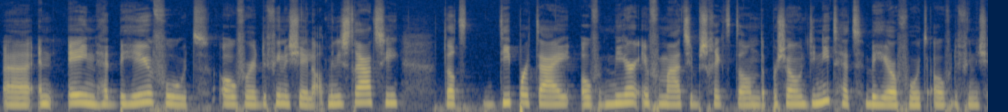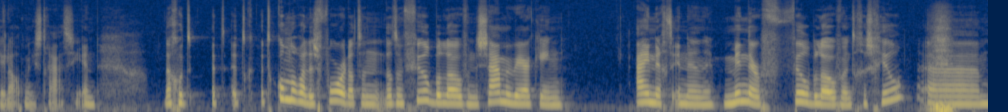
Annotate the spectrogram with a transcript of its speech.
eh, en één het beheer voert over de financiële administratie, dat die partij over meer informatie beschikt dan de persoon die niet het beheer voert over de financiële administratie. En nou goed, het, het, het komt nog wel eens voor dat een, dat een veelbelovende samenwerking eindigt in een minder veelbelovend geschil. Ehm,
